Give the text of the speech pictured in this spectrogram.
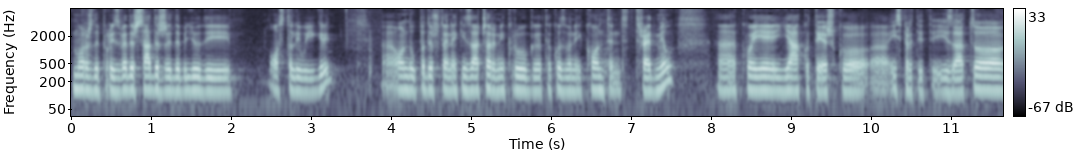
moraš da proizvedeš sadržaj da bi ljudi ostali u igri, onda upadaš u taj neki začarani krug, takozvani content treadmill, koje je jako teško ispratiti i zato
